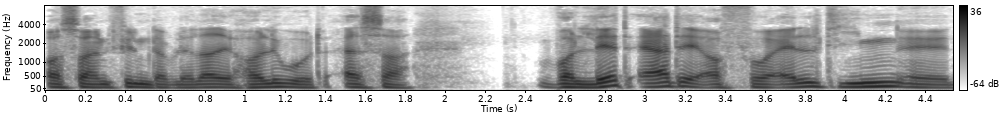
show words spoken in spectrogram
og så en film, der bliver lavet i Hollywood. Altså, hvor let er det at få alle dine øh,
